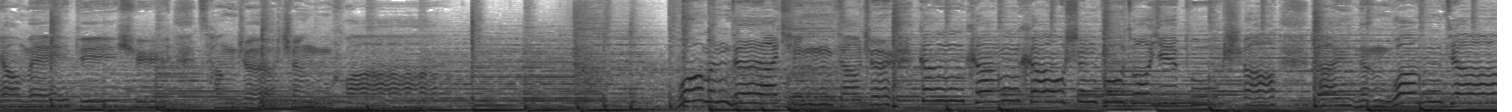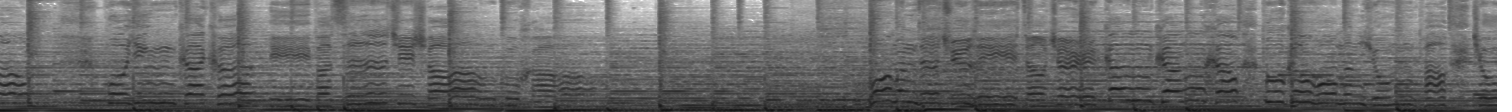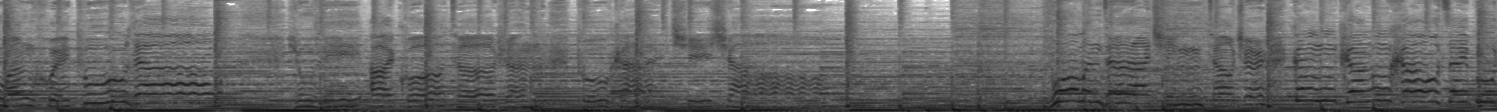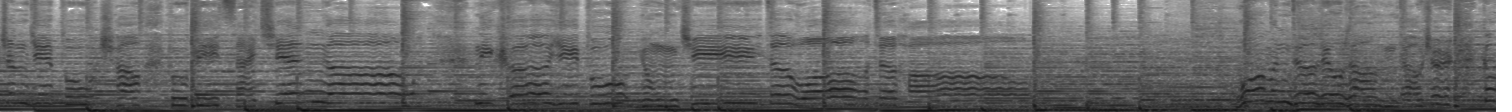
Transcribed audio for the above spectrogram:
要没，必须藏着真话。我们的爱情到这儿刚刚好，剩不多也不少，还能忘掉。我应该可以把自己照挽回不了。用力爱过的人，不该计较。我们的爱情到这儿刚刚好，再不争也不吵，不必再煎熬。你可以不用记得我的好。我们的流浪到这儿刚，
